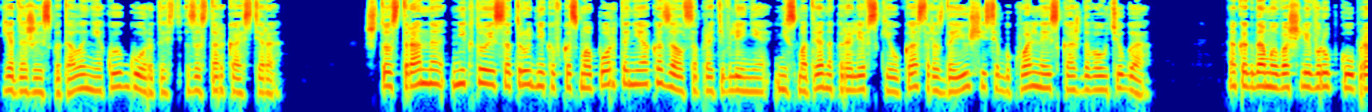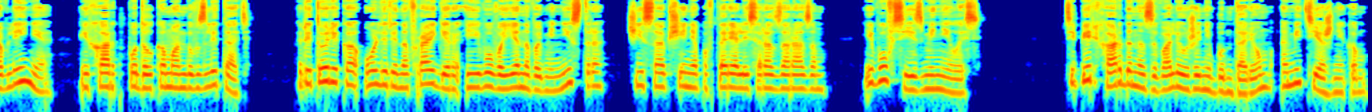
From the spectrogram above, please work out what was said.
Я даже испытала некую гордость за Старкастера. Что странно, никто из сотрудников космопорта не оказал сопротивления, несмотря на королевский указ, раздающийся буквально из каждого утюга. А когда мы вошли в рубку управления, и Харт подал команду взлетать, Риторика Ольрина Фрайгера и его военного министра, чьи сообщения повторялись раз за разом, и вовсе изменилась. Теперь Харда называли уже не бунтарем, а мятежником,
